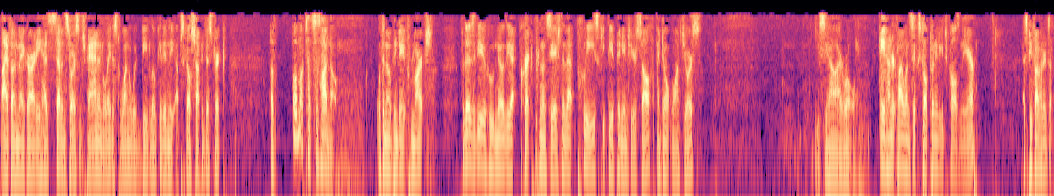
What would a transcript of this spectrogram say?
The iPhone maker already has seven stores in Japan, and the latest one would be located in the upscale shopping district of Omotesando, with an opening date for March. For those of you who know the correct pronunciation of that, please keep the opinion to yourself. I don't want yours. You see how I roll. 800 516 1220 to get your calls in the air. SP 500's up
